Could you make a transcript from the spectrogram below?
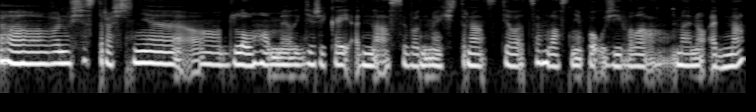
Uh, on už je strašně uh, dlouho, mi lidi říkají Edna, asi od mých 14 let jsem vlastně používala jméno Edna.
